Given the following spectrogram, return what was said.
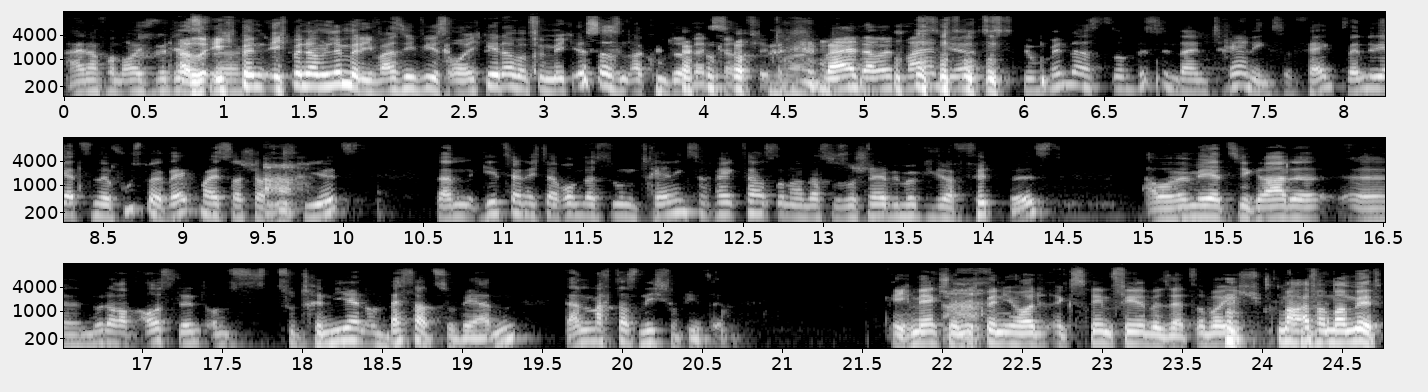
einer von euch wird jetzt. Also ich bin, ich bin am Limit. Ich weiß nicht, wie es euch geht, aber für mich ist das ein akuter Wettkampf. Nein, damit meinen wir, du minderst so ein bisschen deinen Trainingseffekt. Wenn du jetzt eine Fußball-Weltmeisterschaft Ah. spielst, dann geht es ja nicht darum, dass du einen Trainingseffekt hast, sondern dass du so schnell wie möglich wieder fit bist. Aber wenn wir jetzt hier gerade äh, nur darauf aus sind, uns zu trainieren und besser zu werden, dann macht das nicht so viel Sinn. Ich merke schon, ich bin hier heute extrem fehlbesetzt, aber ich mache einfach mal mit.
